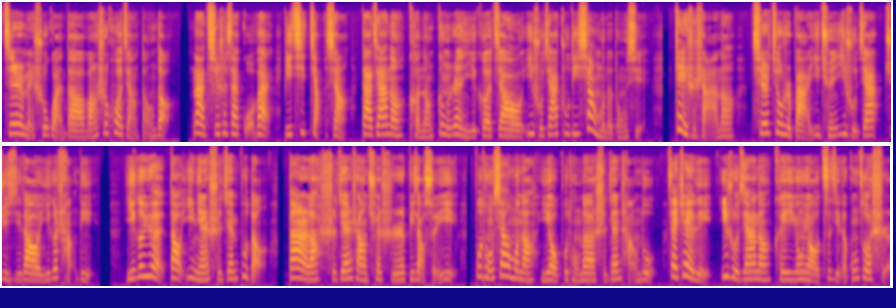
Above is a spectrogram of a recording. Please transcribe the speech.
今日美术馆的王世阔奖等等。那其实，在国外，比起奖项，大家呢可能更认一个叫艺术家驻地项目的东西。这是啥呢？其实就是把一群艺术家聚集到一个场地。一个月到一年时间不等，当然了，时间上确实比较随意。不同项目呢也有不同的时间长度。在这里，艺术家呢可以拥有自己的工作室，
